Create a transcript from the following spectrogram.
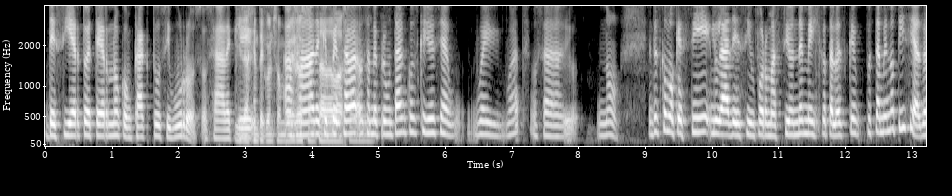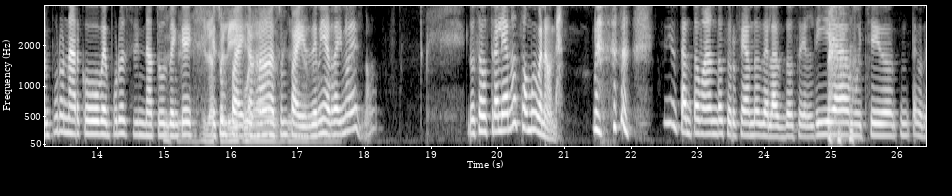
desierto eterno con cactus y burros, o sea, de que... Y la gente con sombreros Ajá, de que pensaban, o sea, me preguntaban cosas que yo decía, güey, what? O sea, no. Entonces, como que sí, la desinformación de México, tal vez que, pues también noticias, ven puro narco, ven puros asesinatos, Sí, ven sí. que es un país, ajá, es un país de mierda. mierda y no es, ¿no? Los australianos son muy buena onda. Están tomando, surfeando desde las 12 del día, muy chido. no tengo ni-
